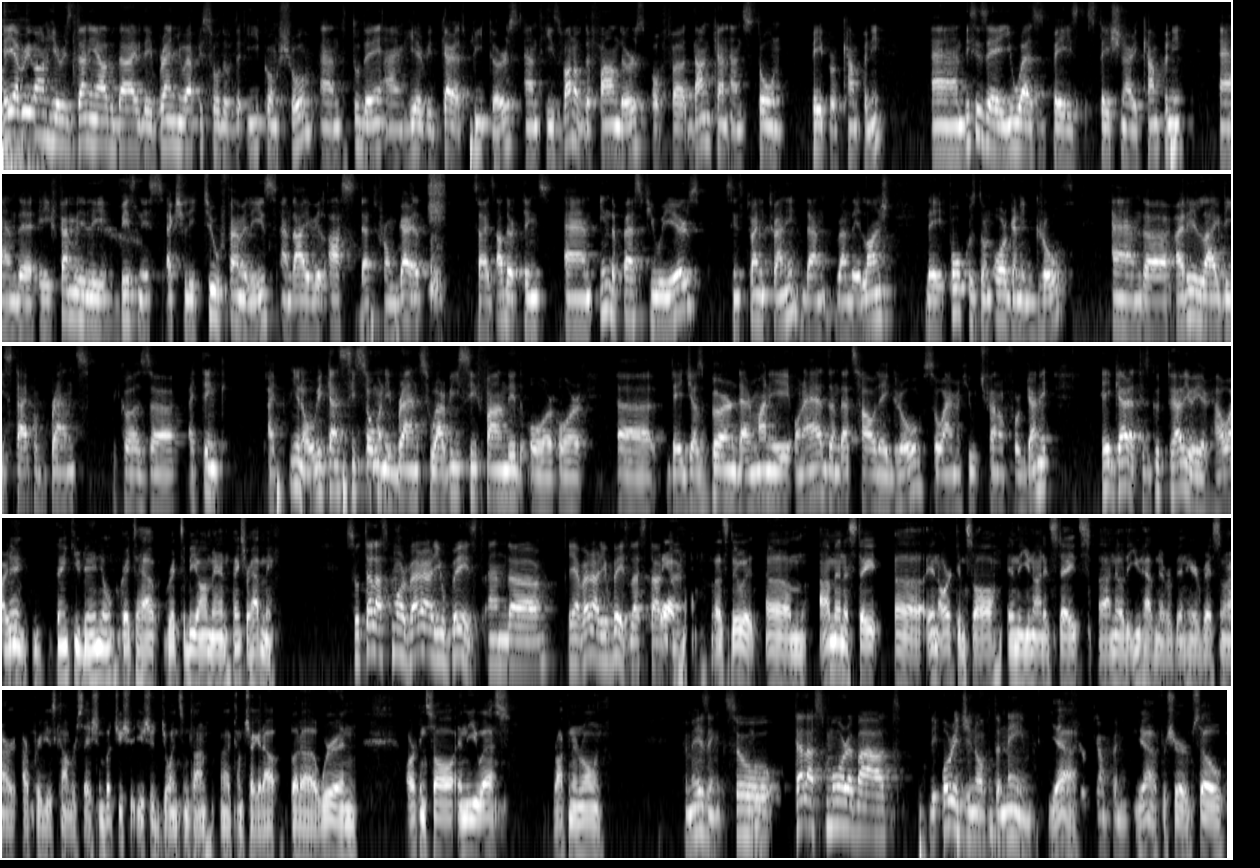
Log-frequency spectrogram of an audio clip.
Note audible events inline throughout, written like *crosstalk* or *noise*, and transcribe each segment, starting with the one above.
Hey everyone, here is Daniel Budai with a brand new episode of the Ecom Show. And today I'm here with Garrett Peters, and he's one of the founders of uh, Duncan and Stone Paper Company. And this is a US based stationery company and uh, a family business, actually, two families. And I will ask that from Garrett, besides other things. And in the past few years, since 2020, then when they launched, they focused on organic growth. And uh, i really like these type of brands because uh, i think i you know we can see so many brands who are vc funded or or uh, they just burn their money on ads and that's how they grow. So i'm a huge fan of organic. Hey garrett it's good to have you here. How are man, you thank you daniel. Great to have great to be on man. Thanks for having me. So tell us more. Where are you based? And uh, yeah, where are you based? Let's start yeah, there. *laughs* Let's do it. Um, I'm in a state uh, in Arkansas in the United States. Uh, I know that you have never been here based on our, our previous conversation, but you should you should join sometime. Uh, come check it out. But uh, we're in Arkansas in the U.S. Rocking and rolling. Amazing. So tell us more about the origin of the name. Yeah. company. Yeah, for sure. So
